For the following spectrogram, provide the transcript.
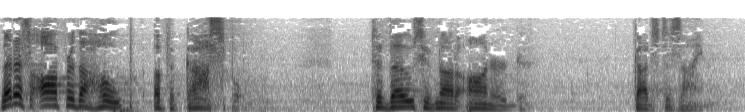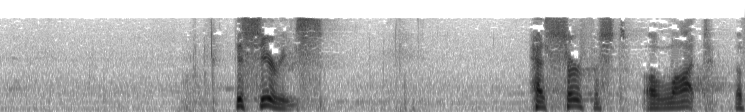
Let us offer the hope of the gospel to those who've not honored God's design. This series has surfaced a lot of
